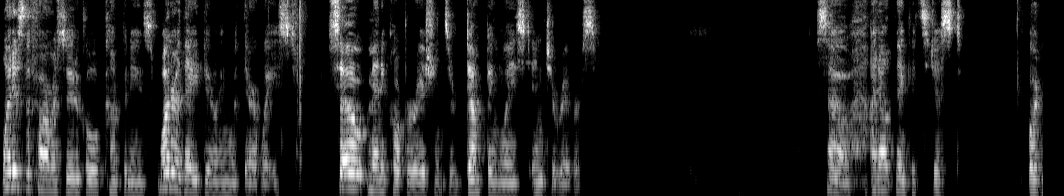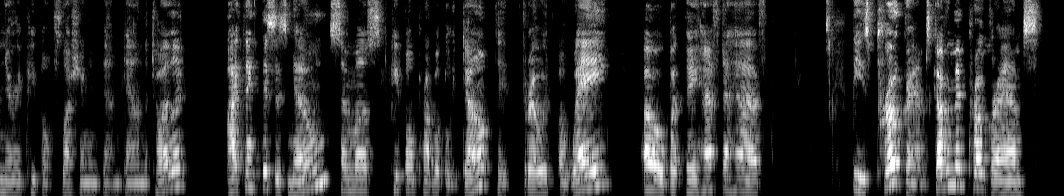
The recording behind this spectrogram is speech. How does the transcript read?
what is the pharmaceutical companies, what are they doing with their waste? So many corporations are dumping waste into rivers. So I don't think it's just ordinary people flushing them down the toilet. I think this is known, so most people probably don't. They throw it away. Oh, but they have to have these programs, government programs,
